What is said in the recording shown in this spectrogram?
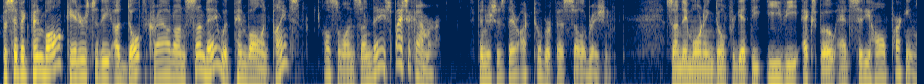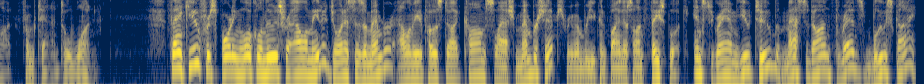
Pacific Pinball caters to the adult crowd on Sunday with pinball and pints. Also on Sunday, Speisekammer finishes their Oktoberfest celebration. Sunday morning, don't forget the EV Expo at City Hall parking lot from 10 until 1. Thank you for supporting local news for Alameda. Join us as a member, alamedapost.com slash memberships. Remember, you can find us on Facebook, Instagram, YouTube, Mastodon, Threads, Blue Sky,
